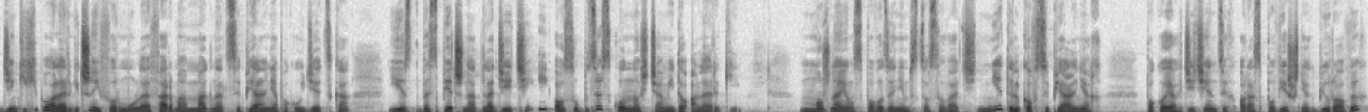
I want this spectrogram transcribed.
Dzięki hipoalergicznej formule farma magnat sypialnia pokój dziecka jest bezpieczna dla dzieci i osób ze skłonnościami do alergii. Można ją z powodzeniem stosować nie tylko w sypialniach, pokojach dziecięcych oraz powierzchniach biurowych,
